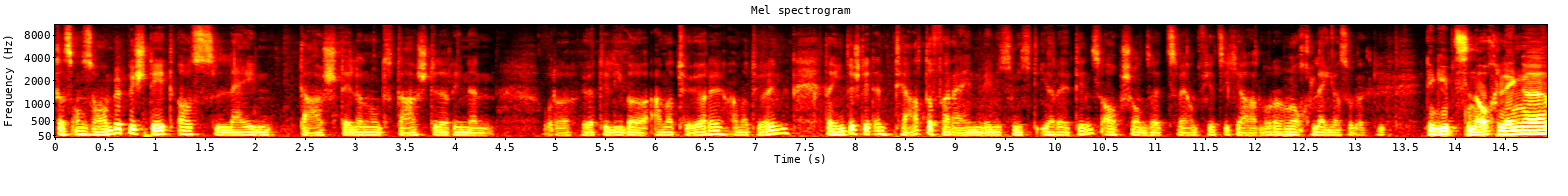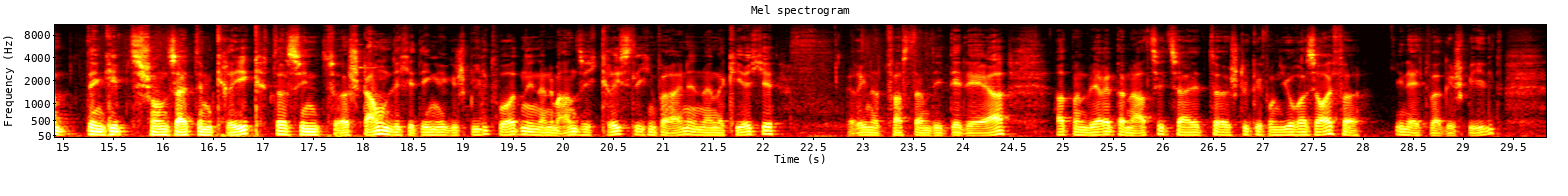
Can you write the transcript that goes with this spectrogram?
Das Ensemble besteht aus Laiendarstellern und Darstellerinnen oder hört ihr lieber Amateure, Amateurinnen. Dahinter steht ein Theaterverein, wenn ich nicht irre, den es auch schon seit 42 Jahren oder noch länger sogar gibt. Den gibt es noch länger, den gibt es schon seit dem Krieg. Da sind erstaunliche Dinge gespielt worden in einem an sich christlichen Verein, in einer Kirche erinnert fast an die DDR, hat man während der Nazizeit äh, Stücke von Jura Säufer in etwa gespielt.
